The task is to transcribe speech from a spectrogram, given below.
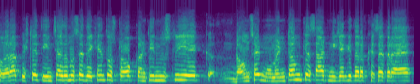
अगर आप पिछले तीन चार दिनों से देखें तो स्टॉक कंटिन्यूसली एक डाउनसाइड मोमेंटम के साथ नीचे की तरफ़ खिसक रहा है।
